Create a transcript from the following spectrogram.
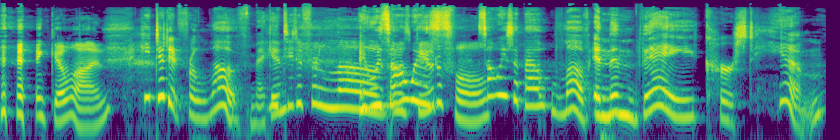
Go on. he did it for love, Megan. He did it for love. it was always beautiful. It's always about love, and then they cursed him,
